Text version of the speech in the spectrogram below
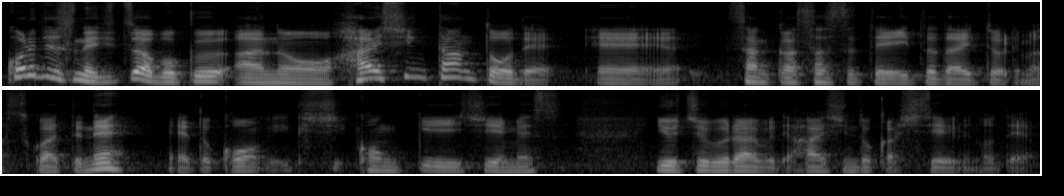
これですね実は僕あの配信担当で、えー参加させていただいております。こうやってね、えー、と今今期 CMS YouTube ライブで配信とかしているので。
